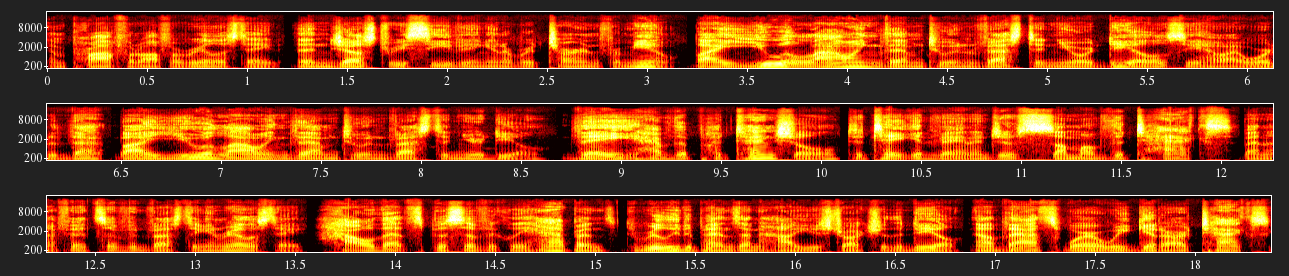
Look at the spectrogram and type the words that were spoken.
and profit off of real estate than just receiving a return from you. By you allowing them to invest invest in your deal, see how I worded that? By you allowing them to invest in your deal, they have the potential to take advantage of some of the tax benefits of investing in real estate. How that specifically happens really depends on how you structure the deal. Now, that's where we get our tax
